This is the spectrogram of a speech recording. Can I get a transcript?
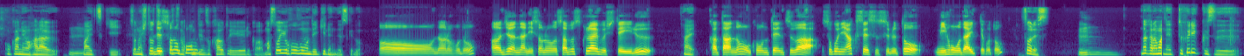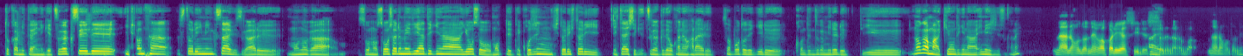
お金を払う、うん毎月。その一つ一つでそののコンテンツを買うというよりかは、まあそういう方法もできるんですけど。ああ、なるほど。あ、じゃあ何？そのサブスクライブしているはい方のコンテンツは、そこにアクセスすると見放題ってこと？そうです。うん。だからまあ、ネットフリックスとかみたいに月額制でいろんなストリーミングサービスがあるものが、そのソーシャルメディア的な要素を持ってて、個人一人一人に対して月額でお金を払える、サポートできるコンテンツが見れるっていうのが、まあ基本的なイメージですかね。なるほどね。わかりやすいです。はいそれならば。なるほどね。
